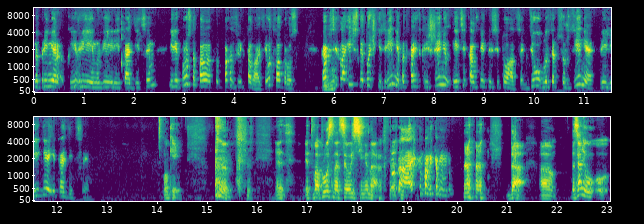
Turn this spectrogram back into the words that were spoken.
например, к евреям, вере и традициям, или просто поконфликтовать. И вот вопрос. Как угу. с психологической точки зрения подходить к решению этих конфликтных ситуаций, где область обсуждения – религия и традиции? Окей. Okay. Это вопрос на целый семинар. Ну да, поэтому... Да. А, на самом деле, у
